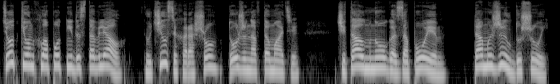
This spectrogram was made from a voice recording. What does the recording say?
Тетке он хлопот не доставлял. Учился хорошо, тоже на автомате. Читал много, запоем. Там и жил душой.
